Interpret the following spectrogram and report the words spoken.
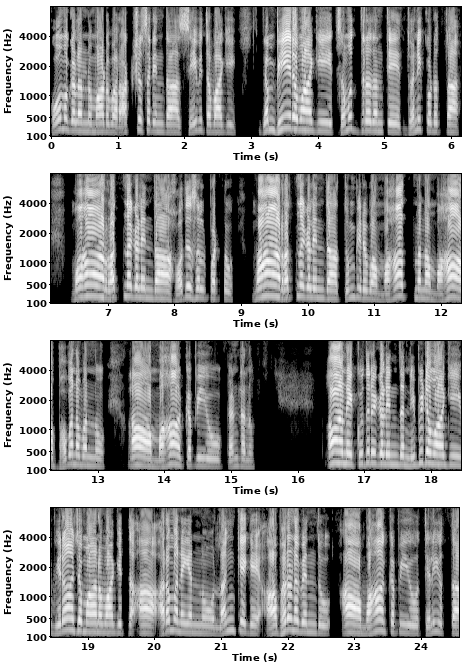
ಹೋಮಗಳನ್ನು ಮಾಡುವ ರಾಕ್ಷಸರಿಂದ ಸೇವಿತವಾಗಿ ಗಂಭೀರವಾಗಿ ಸಮುದ್ರದಂತೆ ಧ್ವನಿ ಕೊಡುತ್ತಾ ಮಹಾರತ್ನಗಳಿಂದ ಹೊದಿಸಲ್ಪಟ್ಟು ಮಹಾರತ್ನಗಳಿಂದ ತುಂಬಿರುವ ಮಹಾತ್ಮನ ಮಹಾಭವನವನ್ನು ಆ ಮಹಾಕವಿಯು ಕಂಡನು. ಆನೆ ಕುದುರೆಗಳಿಂದ ನಿಬಿಡವಾಗಿ ವಿರಾಜಮಾನವಾಗಿದ್ದ ಆ ಅರಮನೆಯನ್ನು ಲಂಕೆಗೆ ಆಭರಣವೆಂದು ಆ ಮಹಾಕಪಿಯು ತಿಳಿಯುತ್ತಾ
